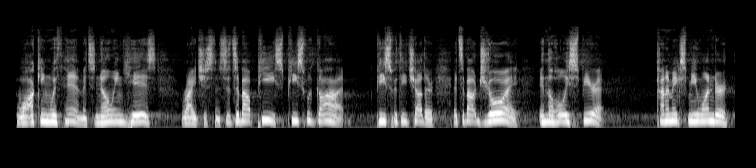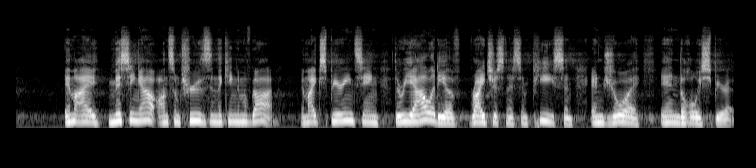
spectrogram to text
walking with Him, it's knowing His righteousness. It's about peace, peace with God peace with each other. It's about joy in the Holy Spirit. Kind of makes me wonder am I missing out on some truths in the kingdom of God? Am I experiencing the reality of righteousness and peace and, and joy in the Holy Spirit?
